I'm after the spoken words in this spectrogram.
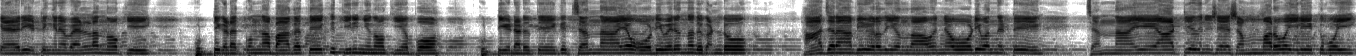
കയറിയിട്ട് ഇങ്ങനെ വെള്ളം നോക്കി കുട്ടി കിടക്കുന്ന ഭാഗത്തേക്ക് തിരിഞ്ഞു നോക്കിയപ്പോ കുട്ടിയുടെ അടുത്തേക്ക് ചെന്നായ ഓടി വരുന്നത് കണ്ടു. അൻഹ ഓടി വന്നിട്ട് ചെന്നായെ ആട്ടിയതിനു ശേഷം മറുവയിലേക്ക് പോയി.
